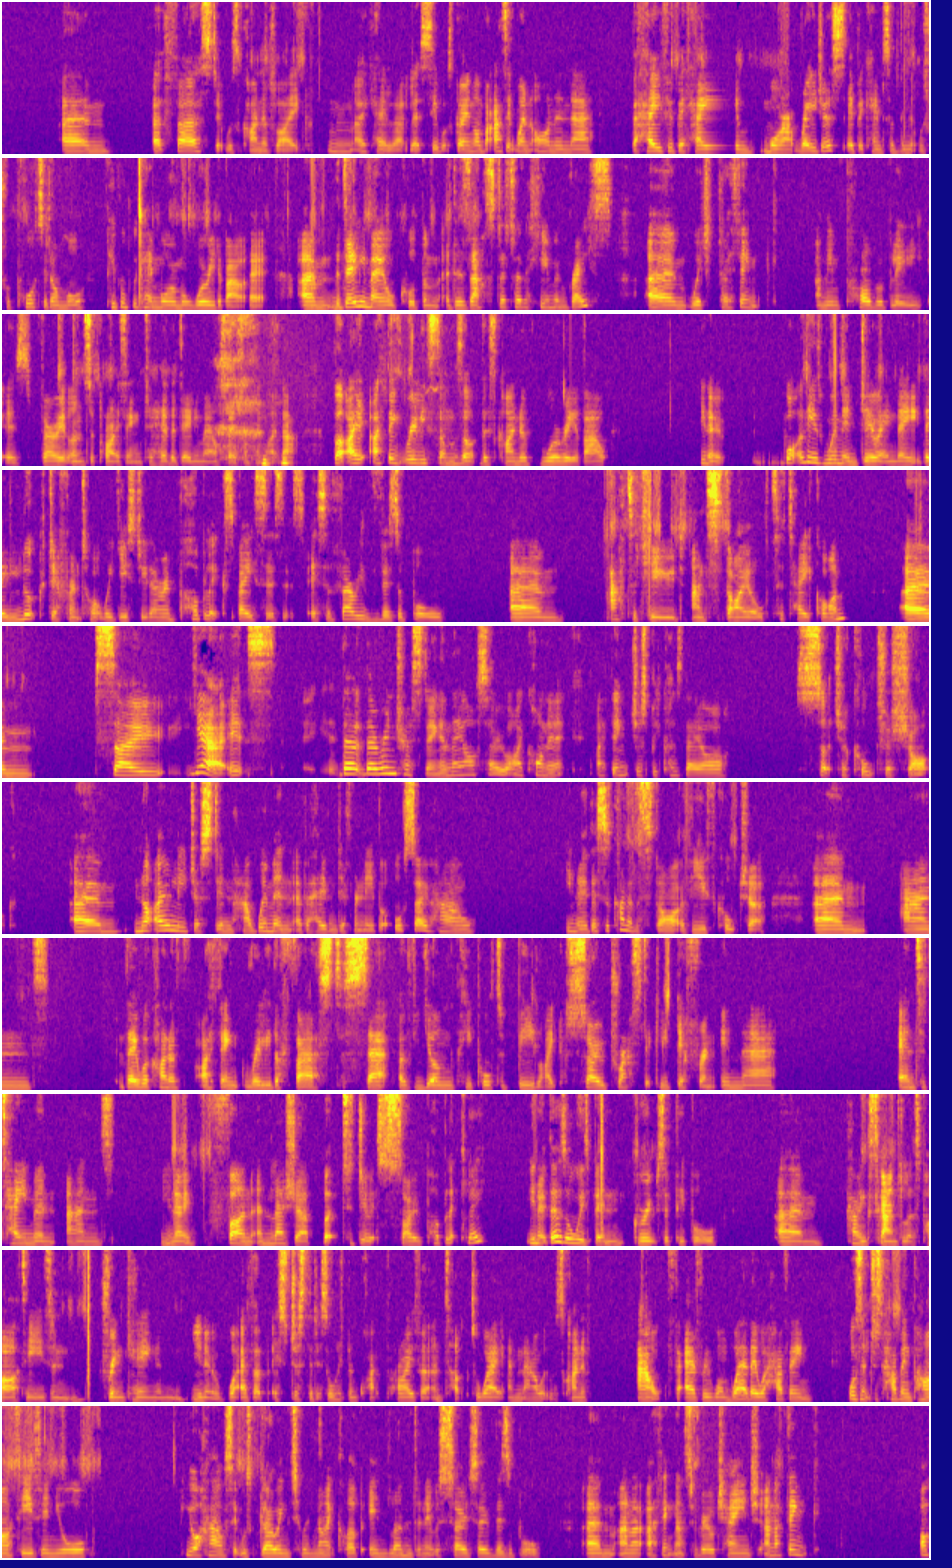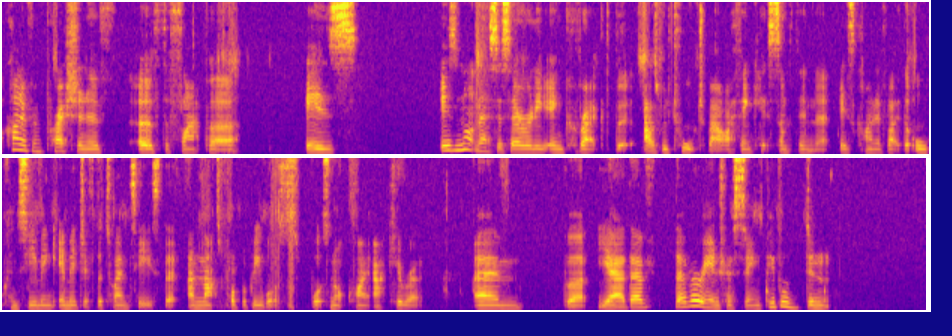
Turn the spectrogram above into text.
um, at first it was kind of like, mm, okay, like, let's see what's going on. But as it went on and their behaviour became more outrageous. It became something that was reported on more. People became more and more worried about it. Um, the Daily Mail called them a disaster to the human race, um, which I think, I mean, probably is very unsurprising to hear the Daily Mail say something like that. But I, I think really sums up this kind of worry about, you know, what are these women doing? They they look different to what we're used to. They're in public spaces. It's it's a very visible um, attitude and style to take on. Um, so yeah, it's they're they're interesting and they are so iconic. I think just because they are such a culture shock, um, not only just in how women are behaving differently, but also how you know this is kind of the start of youth culture, um, and they were kind of I think really the first set of young people to be like so drastically different in their entertainment and you know fun and leisure but to do it so publicly. You know there's always been groups of people um, having scandalous parties and drinking and you know whatever but it's just that it's always been quite private and tucked away and now it was kind of out for everyone. Where they were having wasn't just having parties in your your house it was going to a nightclub in london. It was so so visible. Um, and I, I think that's a real change. And i think our kind of impression of of the flapper is is not necessarily incorrect, but as we've talked about, I think it's something that is kind of like the all-consuming image of the twenties. That, and that's probably what's what's not quite accurate. Um, but yeah, they're they're very interesting. People didn't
